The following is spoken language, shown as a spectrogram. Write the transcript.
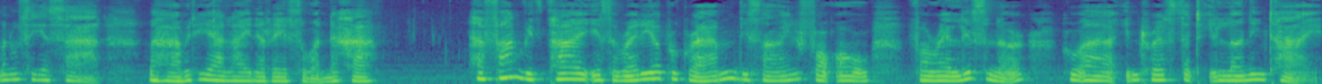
มนุษยศาสตร์ มหาวิทยาลัยนเรศวรนะคะ Have Fun with Thai is a radio program designed for all foreign listeners who are interested in learning Thai.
